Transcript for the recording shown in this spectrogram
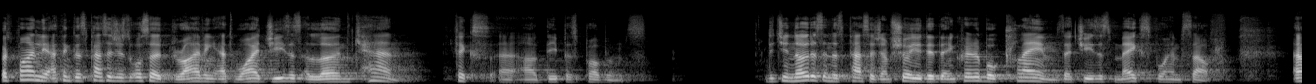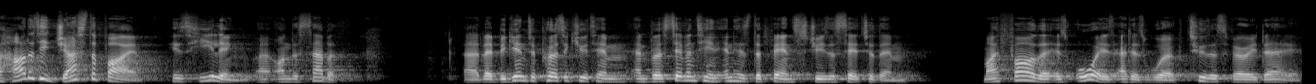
But finally, I think this passage is also driving at why Jesus alone can fix uh, our deepest problems. Did you notice in this passage, I'm sure you did, the incredible claims that Jesus makes for himself? Uh, how does he justify his healing uh, on the Sabbath? Uh, they begin to persecute him, and verse 17, in his defense, Jesus said to them, My Father is always at his work to this very day,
